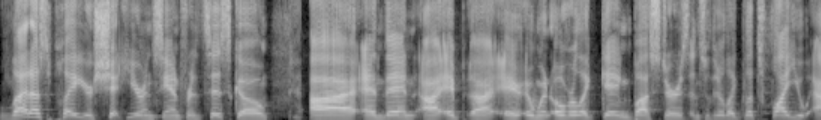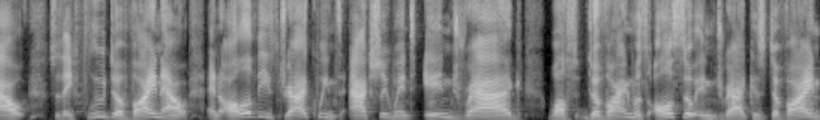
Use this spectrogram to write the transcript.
Let us play your shit here in San Francisco. Uh, and then uh, it, uh, it, it went over like gangbusters, and so they're like, let's fly you out. So they flew Divine out, and all of these drag queens actually went in drag while Divine was also in drag because Divine,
